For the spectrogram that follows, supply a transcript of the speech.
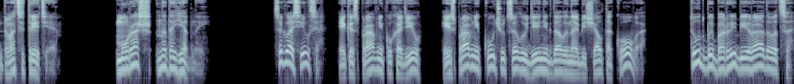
23. Мураш надоедный. Согласился, и к исправнику ходил, и исправник кучу целую денег дал и наобещал такого. Тут бы барыбе и радоваться,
